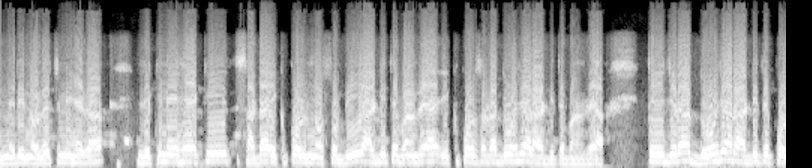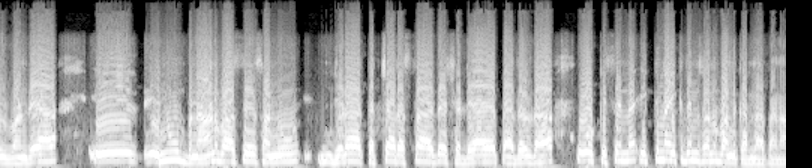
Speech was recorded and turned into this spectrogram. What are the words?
ਮੇਰੀ ਨੌਲੇਜ ਨਹੀਂ ਹੈਗਾ। ਲੇਕਿਨ ਇਹ ਹੈ ਕਿ ਸਾਡਾ ਇੱਕ ਪੁਲ 920 ਆਰਡੀ ਤੇ ਬਣ ਰਿਹਾ, ਇੱਕ ਪੁਲ ਸਾਡਾ 2000 ਆਰਡੀ ਤੇ ਬਣ ਰਿਹਾ। ਤੇ ਜਿਹੜਾ 2000 ਆਰਡੀ ਤੇ ਪੁਲ ਬਣ ਰਿਹਾ, ਇਹ, ਇਹਨੂੰ ਬਣਾਉਣ ਵਾਸਤੇ ਸਾਨੂੰ ਜਿਹੜਾ ਕੱਚਾ ਰਸਤਾ ਹੈ ਤੇ ਛੱਡਿਆ ਹੈ ਪੈਦਲ ਦਾ, ਉਹ ਕਿਸੇ ਨਾ ਇੱਕ ਨਾ ਇੱਕ ਦਿਨ ਸਾਨੂੰ ਬੰਦ ਕਰਨਾ ਪੈਣਾ।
